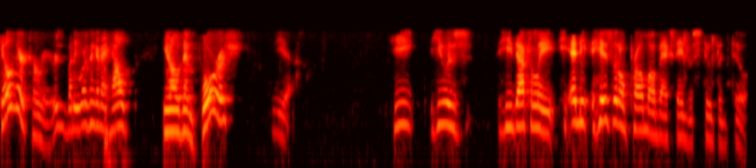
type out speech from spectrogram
kill their careers, but he wasn't going to help, you know, them flourish. Yeah. He he was he definitely he, and his little promo backstage was stupid too.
